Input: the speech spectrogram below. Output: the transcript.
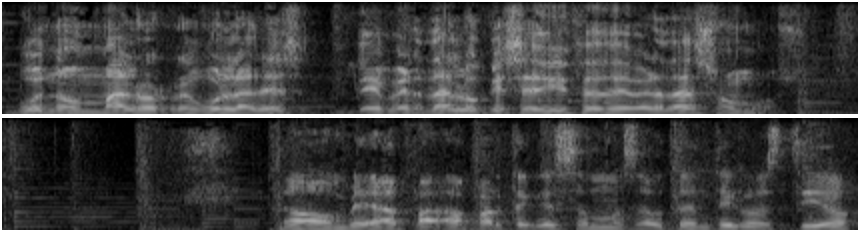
buenos, malos, regulares, de verdad lo que se dice de verdad somos. No, hombre, aparte que somos auténticos, tío,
